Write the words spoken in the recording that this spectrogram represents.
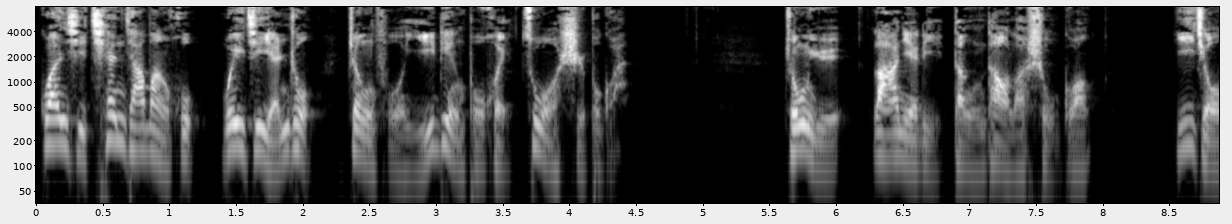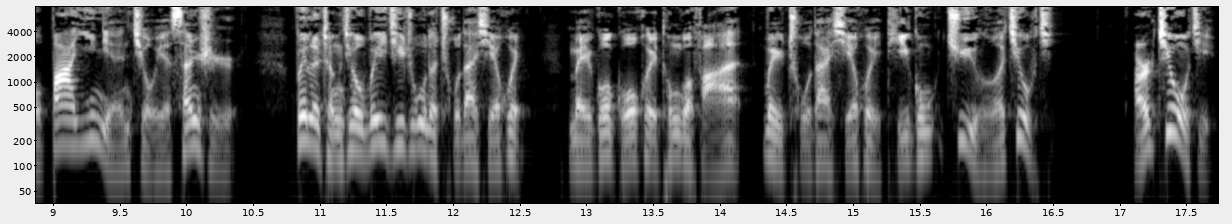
关系千家万户，危机严重，政府一定不会坐视不管。终于，拉涅利等到了曙光。一九八一年九月三十日，为了拯救危机中的储贷协会，美国国会通过法案，为储贷协会提供巨额救济，而救济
